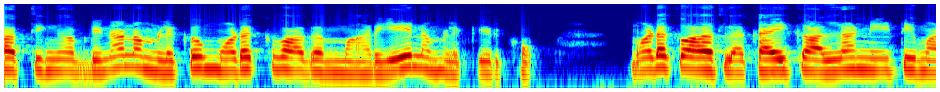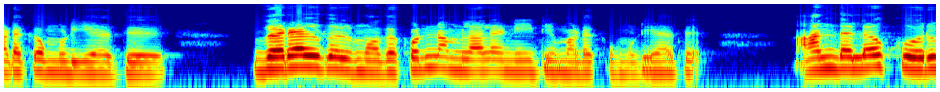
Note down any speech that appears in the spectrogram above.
பார்த்தீங்க அப்படின்னா நம்மளுக்கு முடக்குவாதம் மாதிரியே நம்மளுக்கு இருக்கும். முடக்குவாதத்தில் கை கால்லாம் நீட்டி மடக்க முடியாது. விரல்கள் முதற்கொண்டு நம்மளால் நீட்டி மடக்க முடியாது. அந்த அளவுக்கு ஒரு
